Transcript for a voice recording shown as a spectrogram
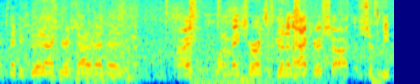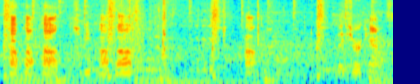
and take a good accurate shot of that head. All right, you want to make sure it's a good and accurate shot. It shouldn't be pop pop pop. It should be pop pop pop. Make sure it counts.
